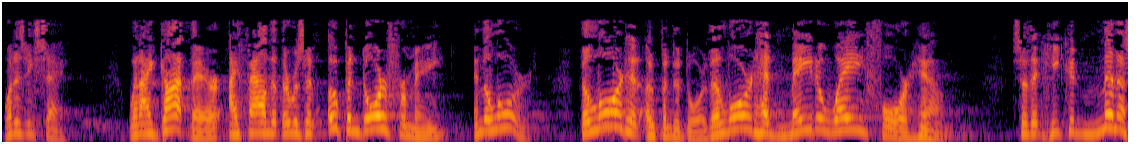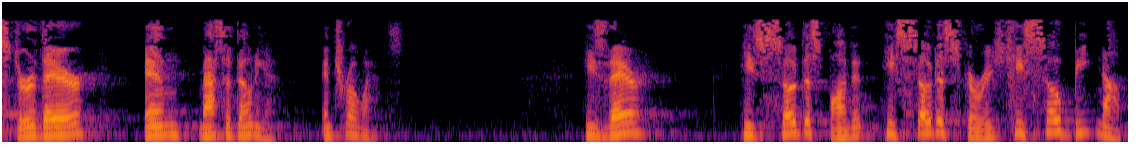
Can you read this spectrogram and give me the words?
what does he say? When I got there, I found that there was an open door for me in the Lord. The Lord had opened a door. The Lord had made a way for him so that he could minister there in Macedonia, in Troas. He's there. He's so despondent. He's so discouraged. He's so beaten up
